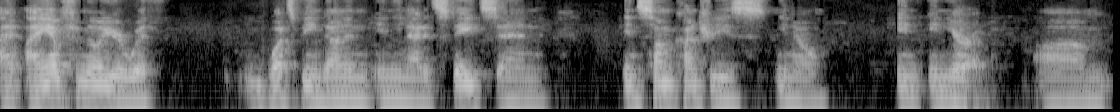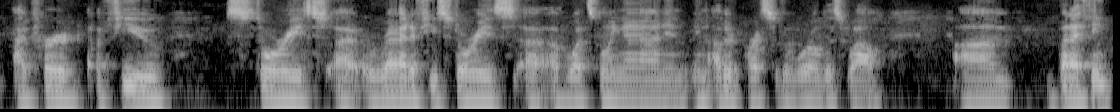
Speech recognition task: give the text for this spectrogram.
I, I am familiar with what's being done in, in the United States and in some countries, you know, in, in Europe. Um, I've heard a few stories, uh, read a few stories uh, of what's going on in, in other parts of the world as well. Um, but I think,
